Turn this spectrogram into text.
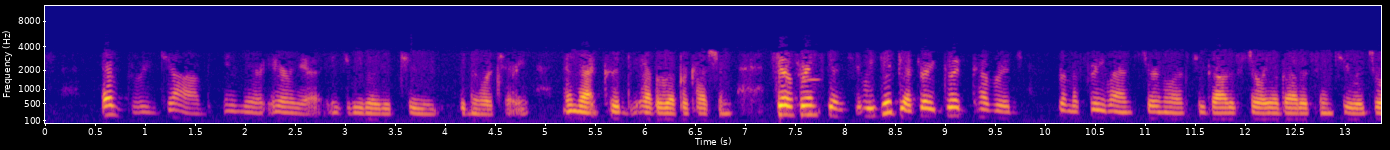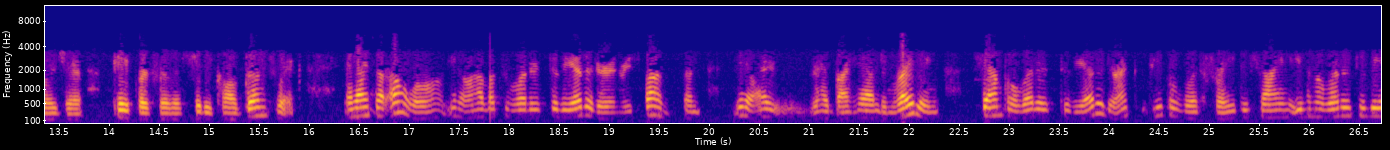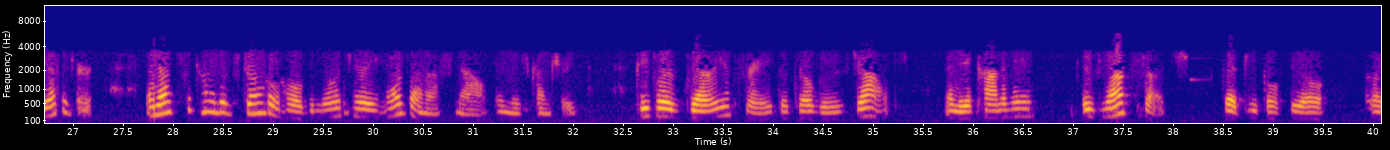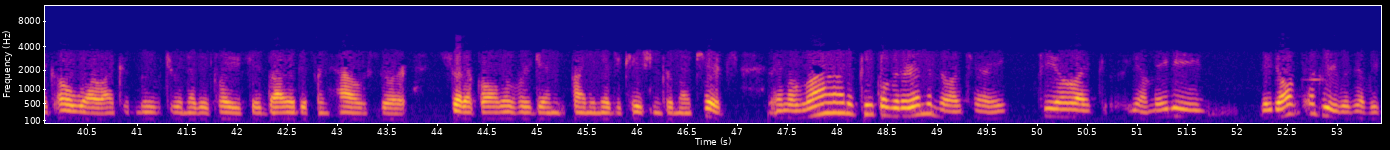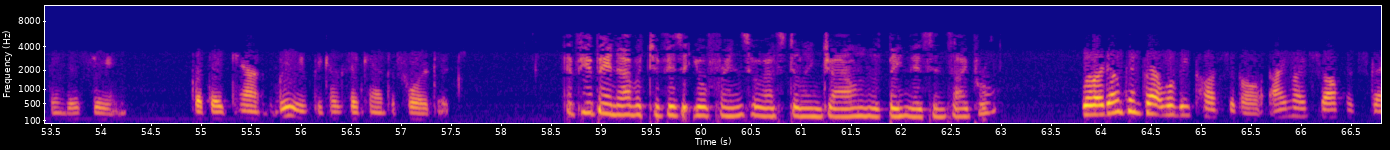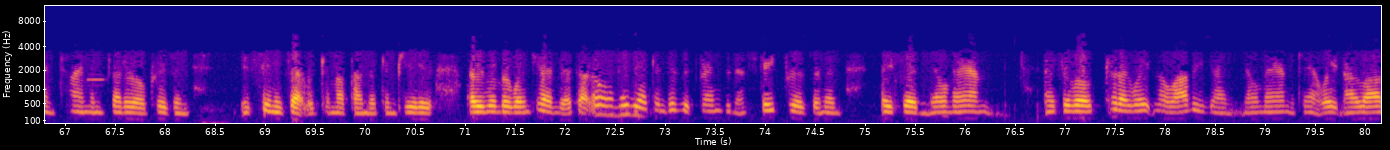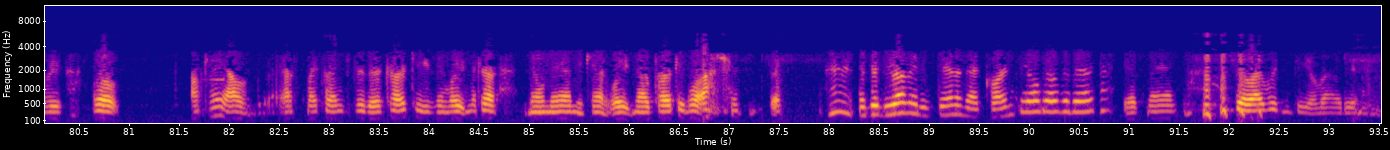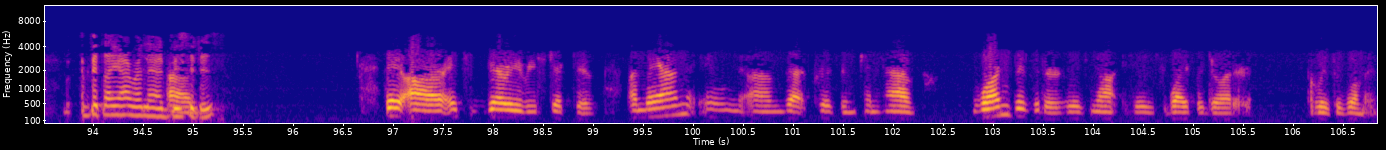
every job in their area is related to the military, and that could have a repercussion. So, for instance, we did get very good coverage from a freelance journalist who got a story about us into a Georgia paper for the city called Brunswick. And I thought, oh, well, you know, how about some letters to the editor in response? And, you know, I had by hand in writing sample letters to the editor. I, people were afraid to sign even a letter to the editor. And that's the kind of stranglehold the military has on us now in this country. People are very afraid that they'll lose jobs. And the economy is not such that people feel like, oh, well, I could move to another place or buy a different house or set up all over again, finding education for my kids. And a lot of people that are in the military feel like, you know, maybe they don't agree with everything they're seeing, but they can't leave because they can't afford it. Have you been able to visit your friends who are still in jail and have been there since April? Well, I don't think that will be possible. I myself have spent time in federal prison as soon as that would come up on the computer. I remember one time I thought, oh, maybe I can visit friends in a state prison, and they said, no, ma'am. I said, well, could I wait in the lobby then? No, ma'am, you can't wait in our lobby. Well, okay, I'll ask my friends for their car keys and wait in the car. No, ma'am, you can't wait in our parking lot. so, I said, do you want me to stand in that cornfield over there? Yes, ma'am. so I wouldn't be allowed in. But they are allowed um, visitors. Um, they are. It's very restrictive. A man in um, that prison can have one visitor who is not his wife or daughter, who is a woman.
